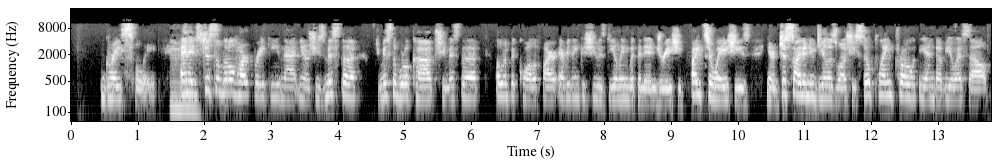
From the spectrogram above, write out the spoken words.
gracefully. Mm. And it's just a little heartbreaking that, you know, she's missed the she missed the World Cup, she missed the Olympic qualifier, everything because she was dealing with an injury. She fights her way. She's, you know, just signed a new deal as well. She's still playing pro with the NWSL.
